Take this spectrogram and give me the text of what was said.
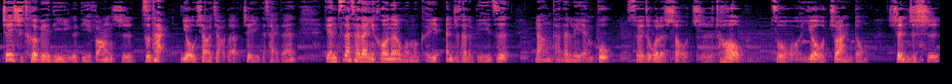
这是特别的一个地方，是姿态右下角的这一个菜单。点姿态菜单以后呢，我们可以按住他的鼻子，让他的脸部随着我的手指头左右转动，甚至是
